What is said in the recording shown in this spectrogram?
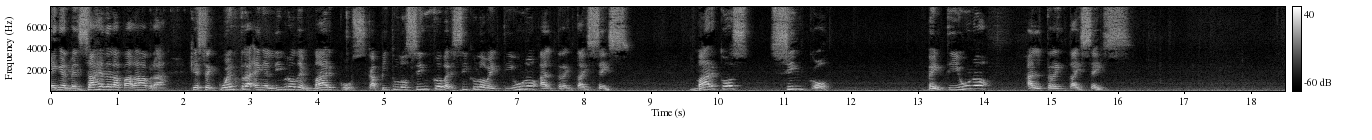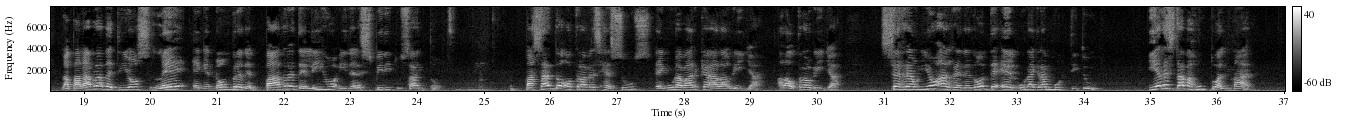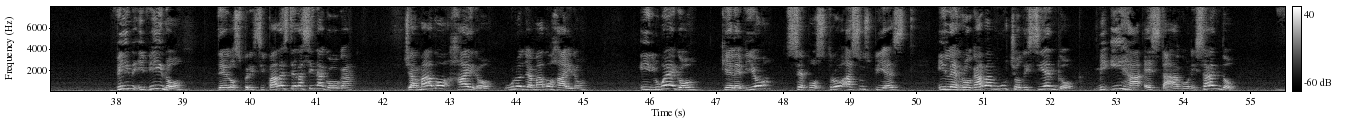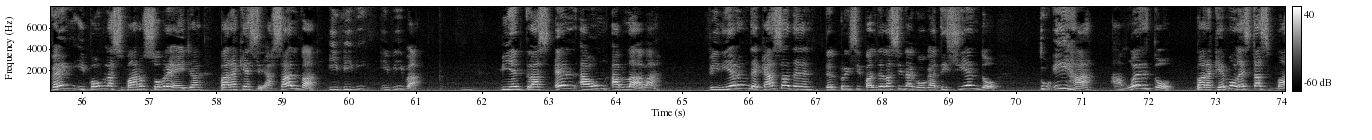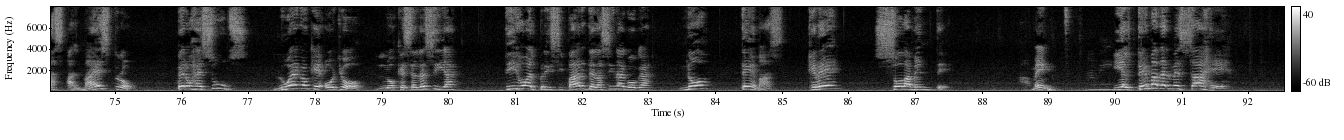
en el mensaje de la palabra que se encuentra en el libro de Marcos, capítulo 5, versículo 21 al 36. Marcos 5, 21 al 36. La palabra de Dios lee en el nombre del Padre, del Hijo y del Espíritu Santo. Pasando otra vez Jesús en una barca a la orilla, a la otra orilla, se reunió alrededor de él una gran multitud, y él estaba junto al mar. Vin y vino de los principales de la sinagoga, llamado Jairo, uno llamado Jairo, y luego que le vio, se postró a sus pies y le rogaba mucho diciendo, mi hija está agonizando. Ven y pon las manos sobre ella para que sea salva y, y viva. Mientras él aún hablaba, vinieron de casa del principal de la sinagoga diciendo, tu hija ha muerto, ¿para qué molestas más al maestro? Pero Jesús, luego que oyó lo que se decía, dijo al principal de la sinagoga, no temas, cree solamente. Amén. Y el tema del mensaje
